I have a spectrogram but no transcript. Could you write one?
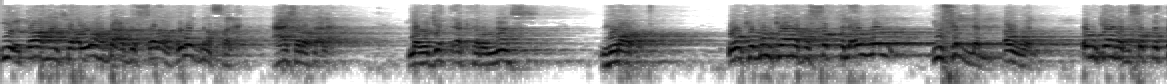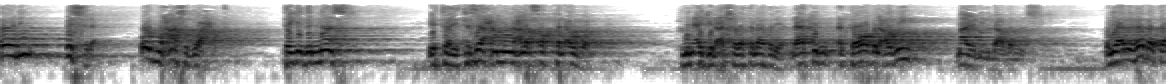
يعطاها إن شاء الله بعد الصلاة الخروج من الصلاة عشرة آلاف. لوجدت أكثر الناس ذراط ومن كان في الصف الأول يسلم أول ومن كان في الصف الثاني يسلم والمحاسب واحد. تجد الناس يتزاحمون على الصف الأول. من أجل عشرة آلاف ريال. لكن الثواب العظيم ما يريد بعض الناس. ولهذا ثبت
